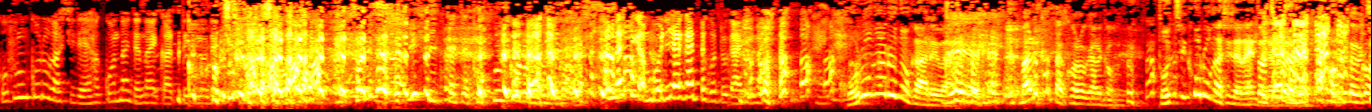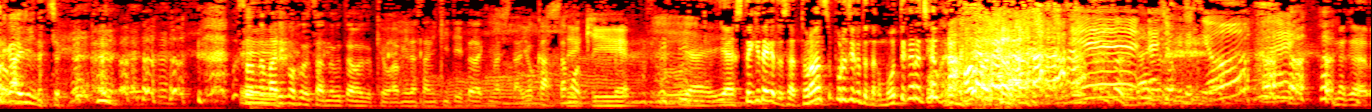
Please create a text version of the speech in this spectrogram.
古墳転がしで運んだんじゃないかっていうので、ちょっときっかけ古墳転がし。話が盛り上がったことがありました。はい。転がるのか、あれは。ね丸かったら転がるかも。土地転がしじゃないんだか。からね、本当違う意味になっちゃう。そんなマリコフンさんの歌を今日は皆さんに聴いていただきました。よかったもん。素敵。いや、いや、素敵だけどさ、トランスプロジェクトなんか持ってかれちゃうからね。ねえ大丈夫ですよ。はなんか、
